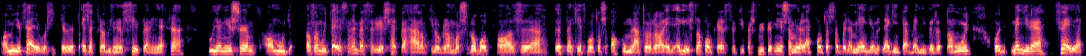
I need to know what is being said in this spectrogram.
ami feljogosítja őt ezekre a bizonyos szép reményekre, ugyanis amúgy, az amúgy teljesen emberszerű és 73 kg-os robot, az 52 voltos akkumulátorral egy egész napon keresztül képes működni, és ami a legfontosabb, vagy ami engem leginkább lenyűgözött amúgy, hogy mennyire fejlett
